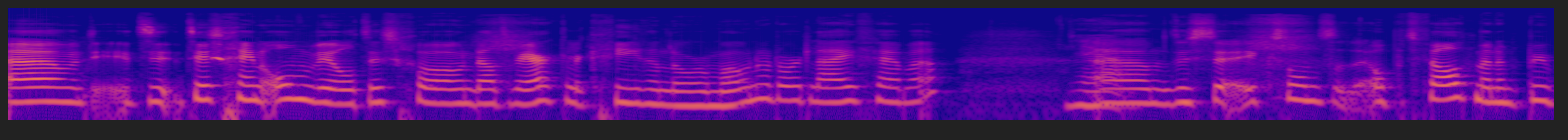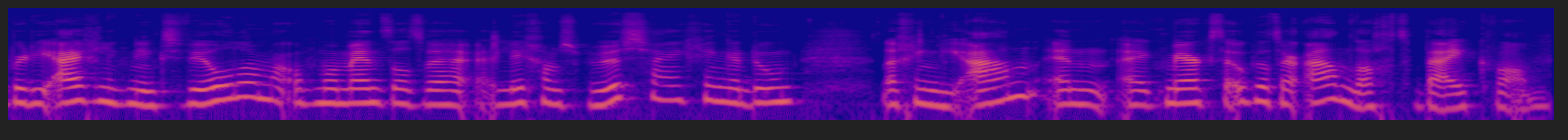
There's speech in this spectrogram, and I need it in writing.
Um, het, het is geen onwil, het is gewoon daadwerkelijk gierende hormonen door het lijf hebben... Ja. Um, dus uh, ik stond op het veld met een puber die eigenlijk niks wilde. Maar op het moment dat we lichaamsbewustzijn gingen doen, dan ging die aan. En ik merkte ook dat er aandacht bij kwam.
